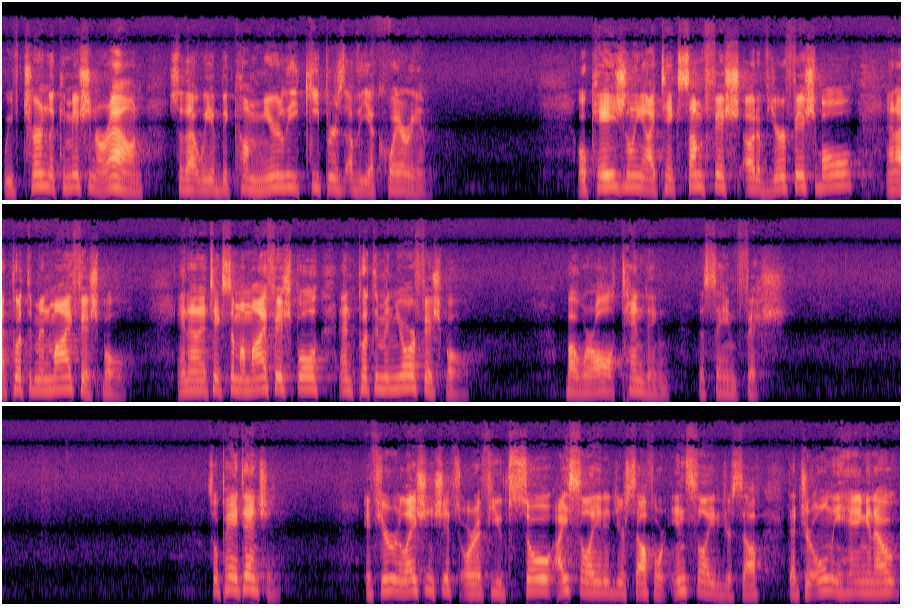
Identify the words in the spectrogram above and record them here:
we've turned the commission around so that we have become merely keepers of the aquarium. Occasionally, I take some fish out of your fish bowl and I put them in my fish bowl. And then I take some of my fish bowl and put them in your fish bowl. But we're all tending the same fish. So pay attention. If your relationships, or if you've so isolated yourself or insulated yourself that you're only hanging out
